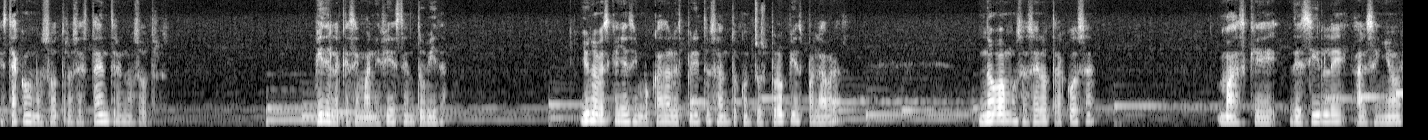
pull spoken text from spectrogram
está con nosotros, está entre nosotros. Pídele que se manifieste en tu vida. Y una vez que hayas invocado al Espíritu Santo con tus propias palabras, no vamos a hacer otra cosa más que decirle al Señor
